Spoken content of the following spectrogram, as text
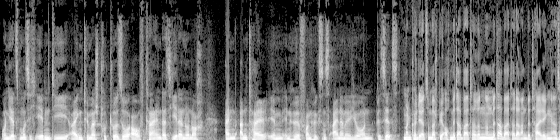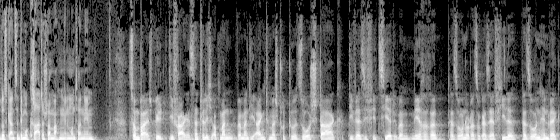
und jetzt muss ich eben die Eigentümerstruktur so aufteilen, dass jeder nur noch einen Anteil im, in Höhe von höchstens einer Million besitzt. Man könnte ja zum Beispiel auch Mitarbeiterinnen und Mitarbeiter daran beteiligen, also das Ganze demokratischer machen im Unternehmen. Zum Beispiel. Die Frage ist natürlich, ob man, wenn man die Eigentümerstruktur so stark diversifiziert über mehrere Personen oder sogar sehr viele Personen hinweg,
